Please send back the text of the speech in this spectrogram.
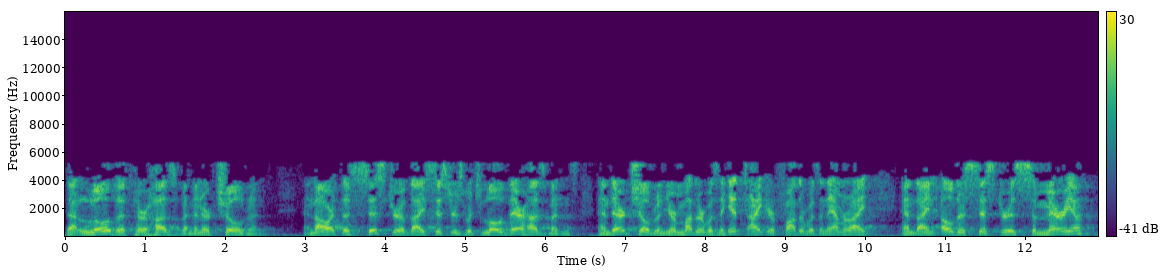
that loatheth her husband and her children. And thou art the sister of thy sisters which loathe their husbands and their children. Your mother was a Hittite, your father was an Amorite, and thine elder sister is Samaria,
